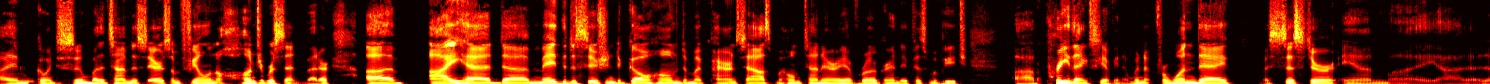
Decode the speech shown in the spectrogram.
I am going to assume by the time this airs, I'm feeling hundred percent better. I had uh, made the decision to go home to my parents' house, my hometown area of Arroyo Grande, Pismo Beach, uh, pre Thanksgiving. I went for one day. My sister and my uh,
